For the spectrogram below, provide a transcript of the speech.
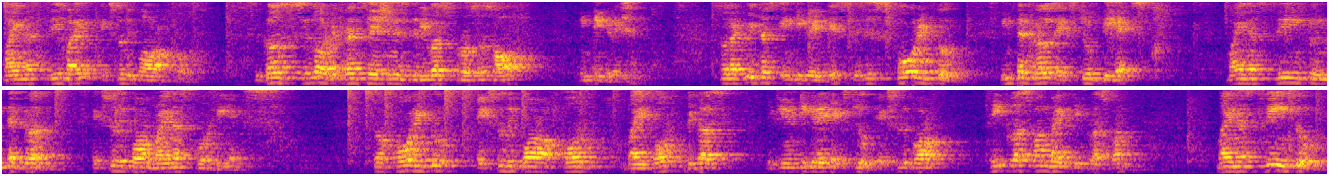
minus 3 by x to the power of 4 because you know differentiation is the reverse process of integration. So let me just integrate this. This is 4 into integral x cube dx minus 3 into integral x to the power minus 4 dx. So 4 into x to the power of 4 by 4 because if you integrate x cube, x to the power of 3 plus 1 by 3 plus 1 minus 3 into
